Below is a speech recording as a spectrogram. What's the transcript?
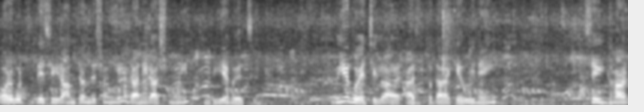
পরবর্তীতে সেই রামচন্দ্রের সঙ্গে রানী রাসমণির বিয়ে হয়েছে। বিয়ে হয়েছিল, আর আজ তো তারা কেউই নেই। সেই ঘাট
